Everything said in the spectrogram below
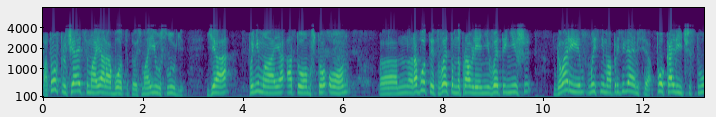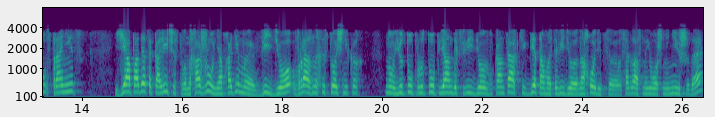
Потом включается моя работа, то есть мои услуги. Я, понимая о том, что он работает в этом направлении, в этой нише, говорим, мы с ним определяемся по количеству страниц, я под это количество нахожу необходимое видео в разных источниках, ну, YouTube, Рутуб, Яндекс Видео, ВКонтакте, где там это видео находится, согласно егошней нише, да?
